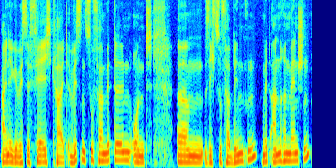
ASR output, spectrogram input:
eine gewisse Fähigkeit, Wissen zu vermitteln und ähm, sich zu verbinden mit anderen Menschen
